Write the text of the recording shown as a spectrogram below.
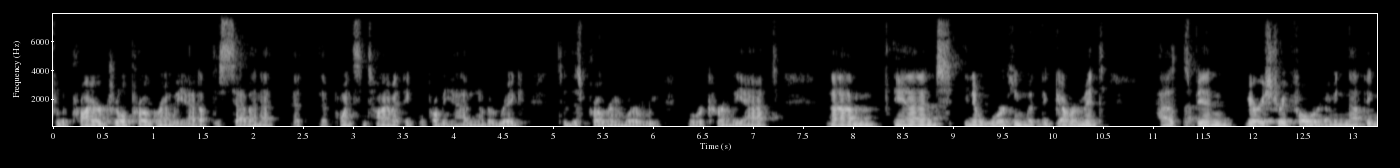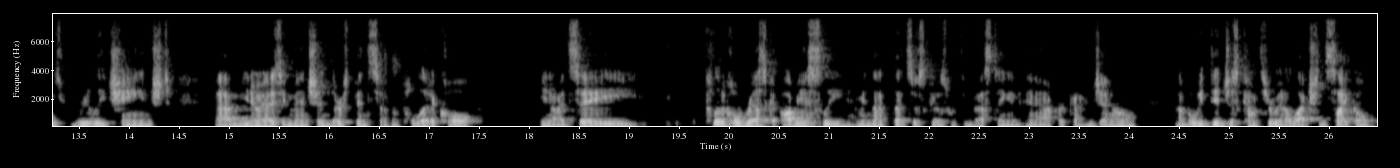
for the prior drill program, we had up to seven at, at, at, points in time. I think we'll probably add another rig to this program where we where we're currently at. Um, and you know, working with the government, has been very straightforward. I mean, nothing's really changed. Um, you know, as you mentioned, there's been some political, you know, I'd say political risk, obviously. I mean, that, that just goes with investing in, in Africa in general. Uh, but we did just come through an election cycle.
